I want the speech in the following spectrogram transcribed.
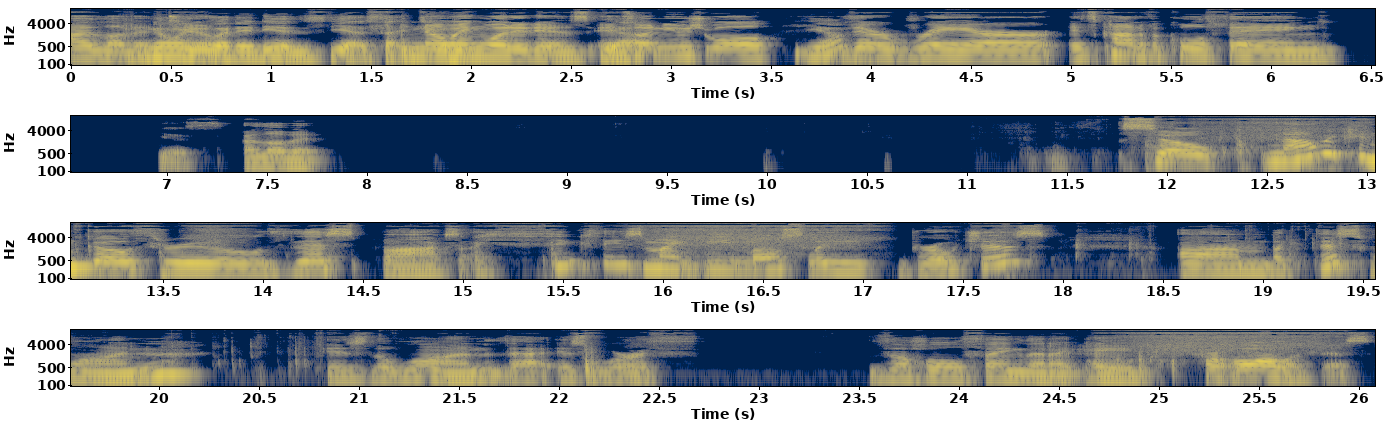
I love it Knowing too. what it is. Yes, I do. knowing what it is. It's Yeah. unusual. Yeah. They're rare. It's kind of a cool thing. Yes. I love it. So now we can go through this box. I think these might be mostly brooches, um, but this one is the one that is worth the whole thing that I paid for all of this.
